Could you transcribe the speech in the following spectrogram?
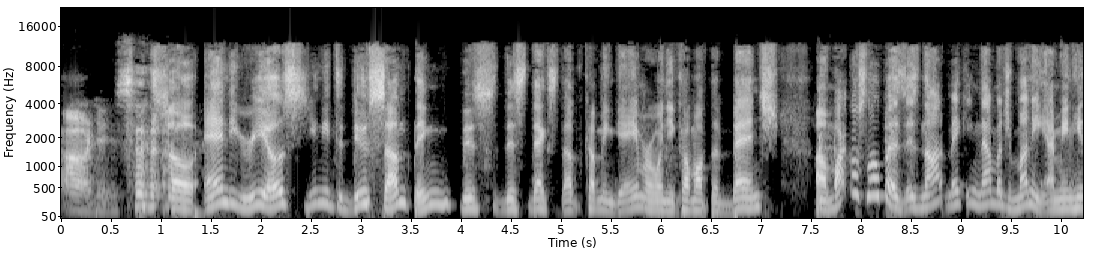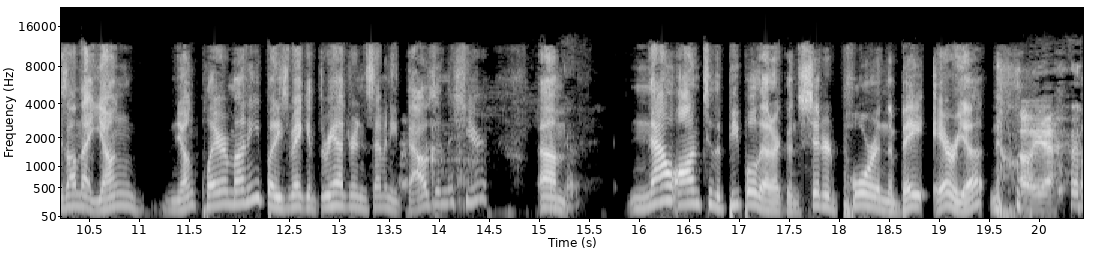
Oh, jeez. so, Andy Rios, you need to do something this this next upcoming game, or when you come off the bench. Uh, Marcos Lopez is not making that much money. I mean, he's on that young young player money, but he's making three hundred and seventy thousand this year. Um, okay. Now on to the people that are considered poor in the Bay Area. Oh yeah,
